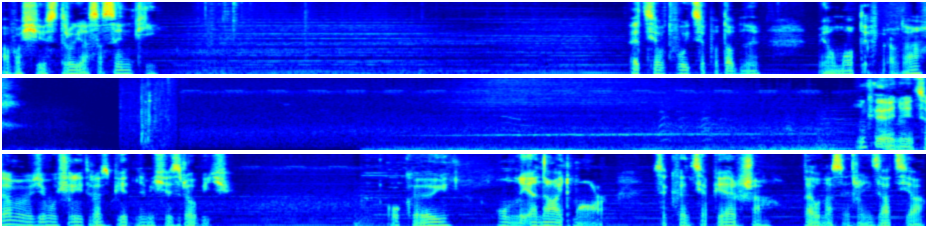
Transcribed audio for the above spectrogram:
a właściwie strój asasynki. Ezio w dwójce podobny miał motyw, prawda? Okej, no i co? My będziemy musieli teraz biednymi się zrobić. Okej. Only a Nightmare. Sekwencja pierwsza. Pełna synchronizacja.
